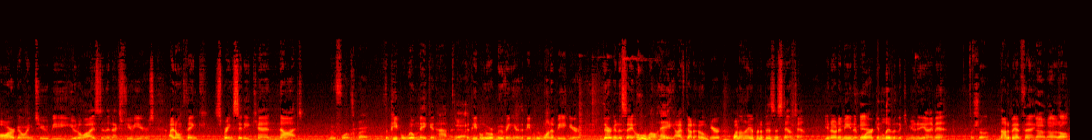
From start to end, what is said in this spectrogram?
are going to be utilized in the next few years. I don't think Spring City cannot move forward right. The people will make it happen. Yeah. The people who are moving here, the people who want to be here, they're going to say, "Oh, well, hey, I've got a home here. Why don't I open a business downtown?" You know what I mean? And Yeah. work and live in the community I'm in. For sure. Not a bad thing. No, not at all.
